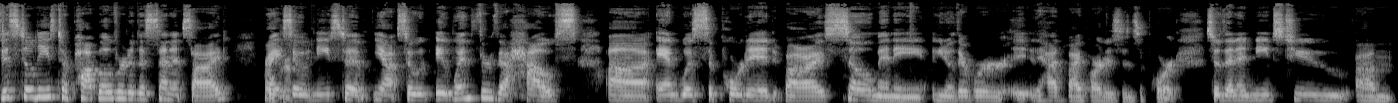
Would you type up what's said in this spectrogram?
this still needs to pop over to the Senate side, right? Okay. So it needs to, yeah. So it went through the House uh, and was supported by so many. You know, there were it had bipartisan support. So then it needs to. Um,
